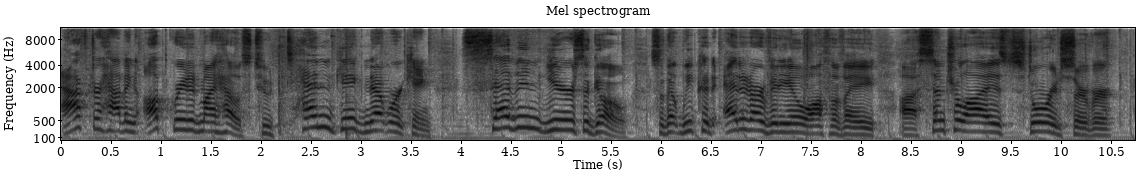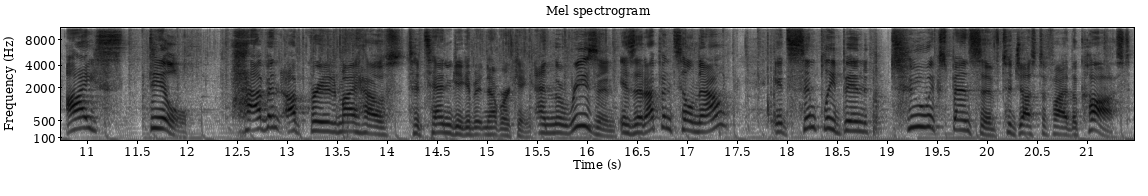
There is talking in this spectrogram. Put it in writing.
after having upgraded my house to 10 gig networking seven years ago so that we could edit our video off of a uh, centralized storage server, I still haven't upgraded my house to 10 gigabit networking. And the reason is that up until now, it's simply been too expensive to justify the cost.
